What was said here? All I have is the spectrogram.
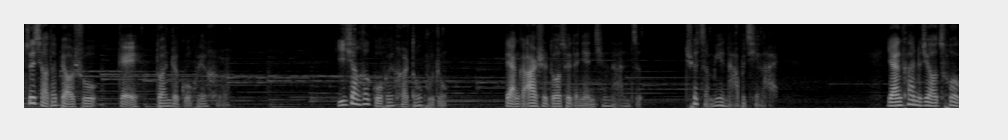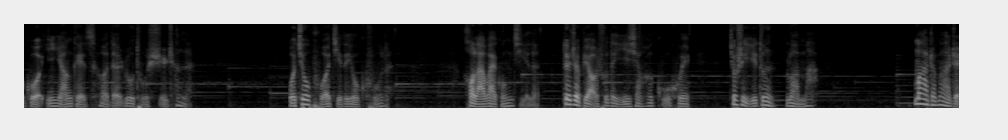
最小的表叔给端着骨灰盒，遗像和骨灰盒都不重，两个二十多岁的年轻男子，却怎么也拿不起来。眼看着就要错过阴阳给测的入土时辰了。我舅婆急得又哭了，后来外公急了，对着表叔的遗像和骨灰，就是一顿乱骂。骂着骂着，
